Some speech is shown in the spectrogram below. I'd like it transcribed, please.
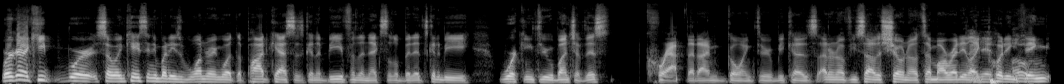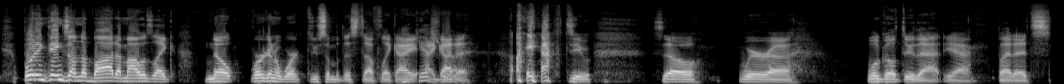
we're gonna keep. We're so in case anybody's wondering what the podcast is gonna be for the next little bit, it's gonna be working through a bunch of this crap that I'm going through because I don't know if you saw the show notes. I'm already like putting oh. thing putting things on the bottom. I was like, nope, we're gonna work through some of this stuff. Like I, I, I gotta, I have to. So we're uh we'll go through that. Yeah, but it's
